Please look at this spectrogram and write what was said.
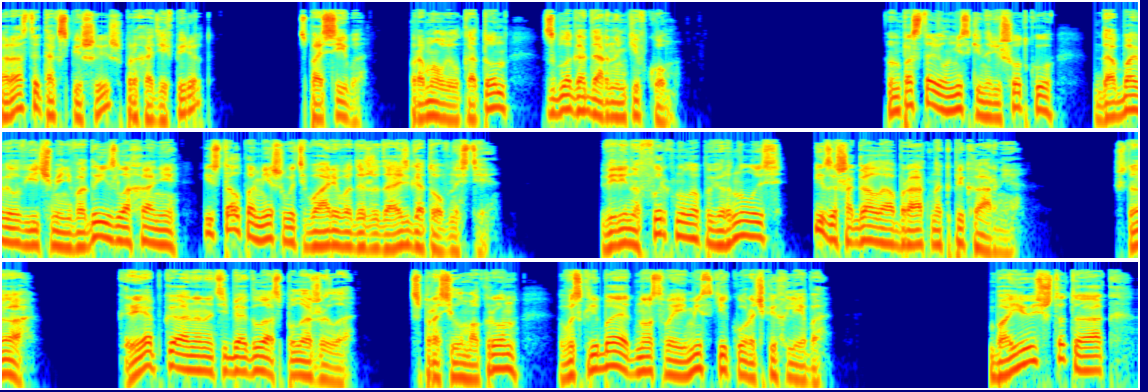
Раз ты так спешишь, проходи вперед». «Спасибо», — промолвил Катон с благодарным кивком. Он поставил миски на решетку, добавил в ячмень воды из лохани и стал помешивать варево, дожидаясь готовности. Верина фыркнула, повернулась и зашагала обратно к пекарне. «Что, крепко она на тебя глаз положила?» — спросил Макрон, выскребая дно своей миски корочкой хлеба. «Боюсь, что так»,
